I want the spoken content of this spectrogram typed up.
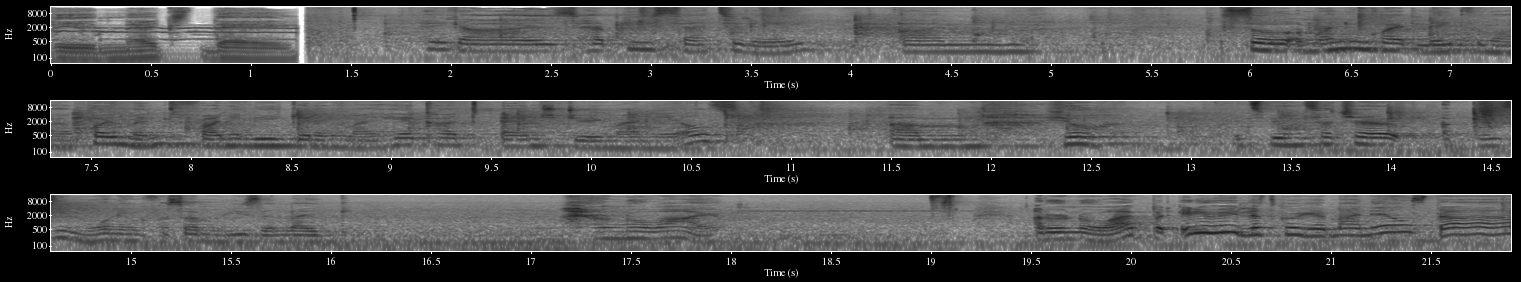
the next day. Hey guys, happy Saturday. Um, so I'm running quite late for my appointment, finally getting my haircut and doing my nails. Um, yo, it's been such a, a busy morning for some reason, like, I don't know why. I don't know why, but anyway, let's go get my nails done.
